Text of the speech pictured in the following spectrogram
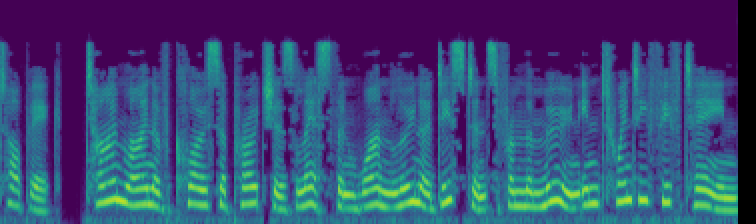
Topic Timeline of close approaches less than one lunar distance from the Moon in 2015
